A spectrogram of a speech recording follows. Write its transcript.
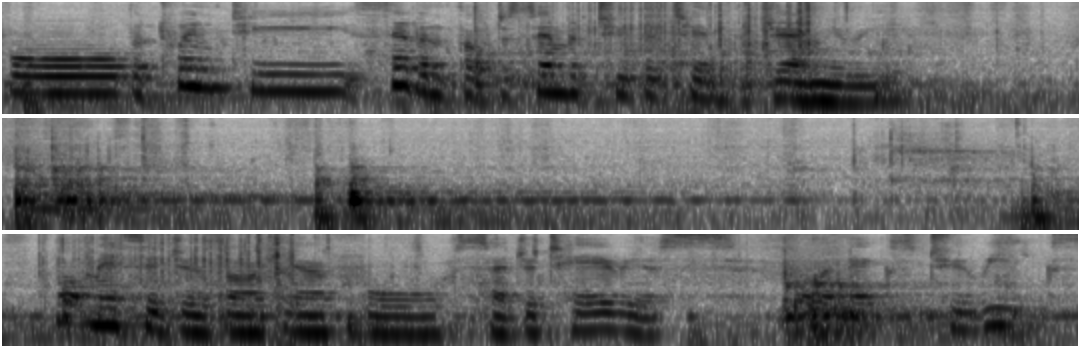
For the 27th of December to the 10th of January. What messages are here for Sagittarius for the next two weeks?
